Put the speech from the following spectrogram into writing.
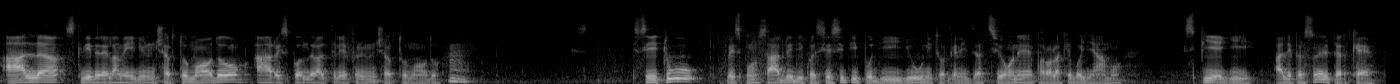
al scrivere la mail in un certo modo, a rispondere al telefono in un certo modo. Mm. Se tu, responsabile di qualsiasi tipo di unit, organizzazione, parola che vogliamo, spieghi alle persone il perché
